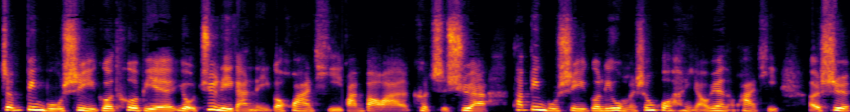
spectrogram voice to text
这并不是一个特别有距离感的一个话题，环保啊、可持续啊，它并不是一个离我们生活很遥远的话题，而是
